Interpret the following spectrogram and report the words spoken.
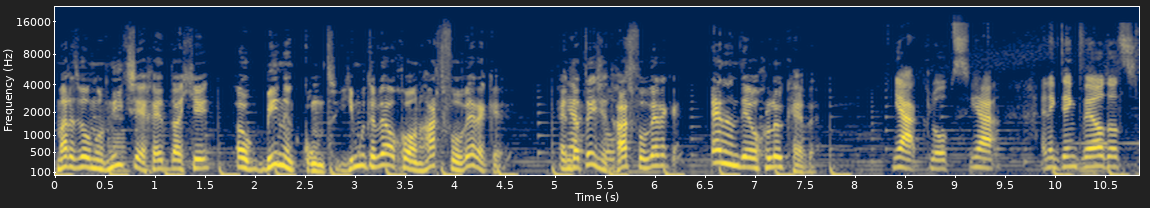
Maar dat wil nog niet zeggen dat je ook binnenkomt. Je moet er wel gewoon hard voor werken. En Ja, dat is het, hard voor werken en een deel geluk hebben. Ja, klopt. Ja. En ik denk wel dat,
